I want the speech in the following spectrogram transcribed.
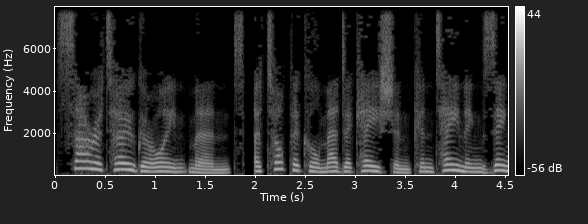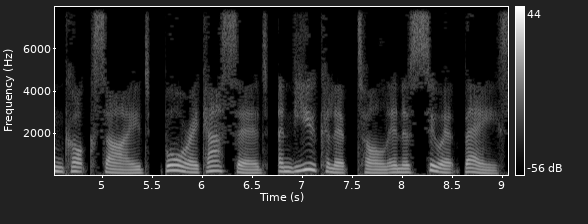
Saratoga ointment, a topical medication containing zinc oxide, boric acid, and eucalyptol in a suet base.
